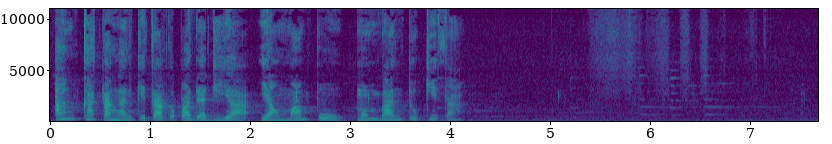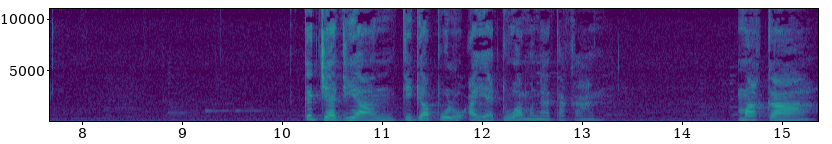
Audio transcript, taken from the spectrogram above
Angkat tangan kita kepada Dia yang mampu membantu kita. Kejadian 30 ayat 2 mengatakan, Maka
